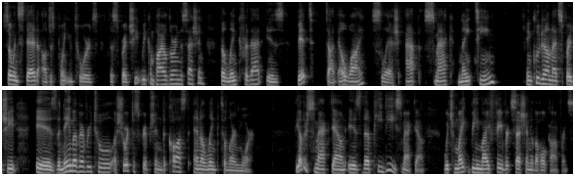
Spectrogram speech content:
So instead, I'll just point you towards the spreadsheet we compiled during the session. The link for that is bit.ly slash appsmack19. Included on that spreadsheet is the name of every tool, a short description, the cost, and a link to learn more. The other SmackDown is the PD SmackDown, which might be my favorite session of the whole conference.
